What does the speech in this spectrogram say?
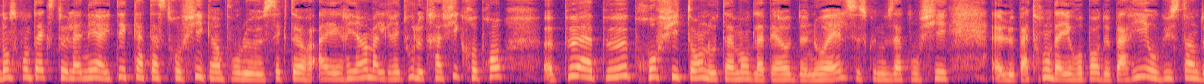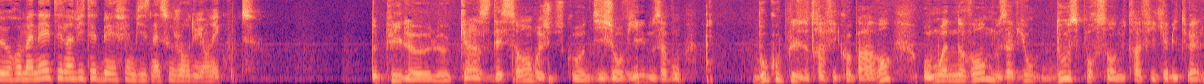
Dans ce contexte, l'année a été catastrophique hein, pour le secteur aérien. Malgré tout, le trafic reprend euh, peu à peu, profitant notamment de la période de Noël. C'est ce que nous a confié euh, le patron d'aéroport de Paris, Augustin de Romanet, était l'invité de BFM Business aujourd'hui. On l'écoute. Depuis le, le 15 décembre et jusqu'au 10 janvier, nous avons beaucoup plus de trafic qu'auparavant. Au mois de novembre, nous avions 12% du trafic habituel.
